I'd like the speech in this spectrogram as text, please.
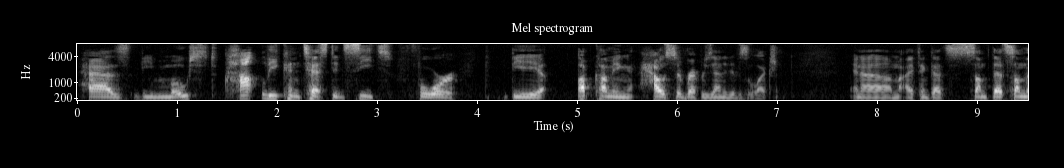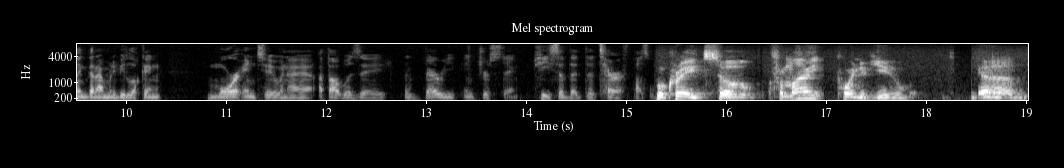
has the most hotly contested seats for the upcoming House of Representatives election. And um, I think that's some that's something that I'm going to be looking more into, and I, I thought was a, a, very interesting piece of the, the tariff puzzle. Well, great. So, from my point of view, um,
